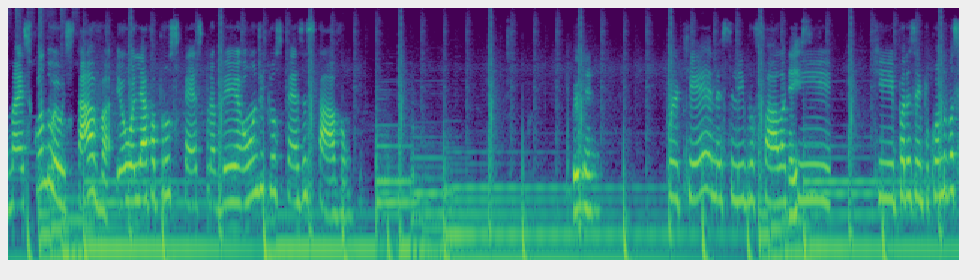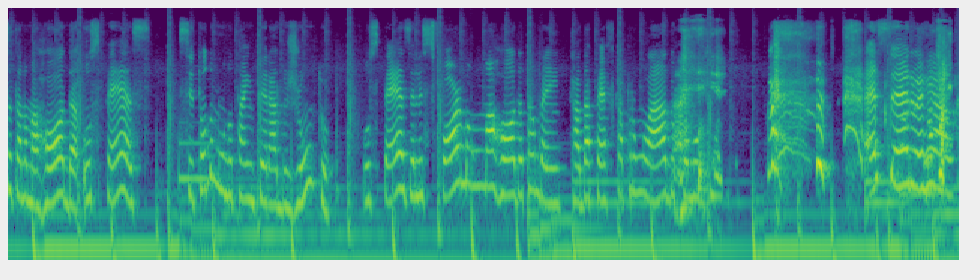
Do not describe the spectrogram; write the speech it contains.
Mas quando eu estava, eu olhava para os pés para ver onde que os pés estavam. Por quê? Porque nesse livro fala é que, que, por exemplo, quando você tá numa roda, os pés, se todo mundo tá inteirado junto, os pés eles formam uma roda também. Cada pé fica para um lado, como que. é sério, é real.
